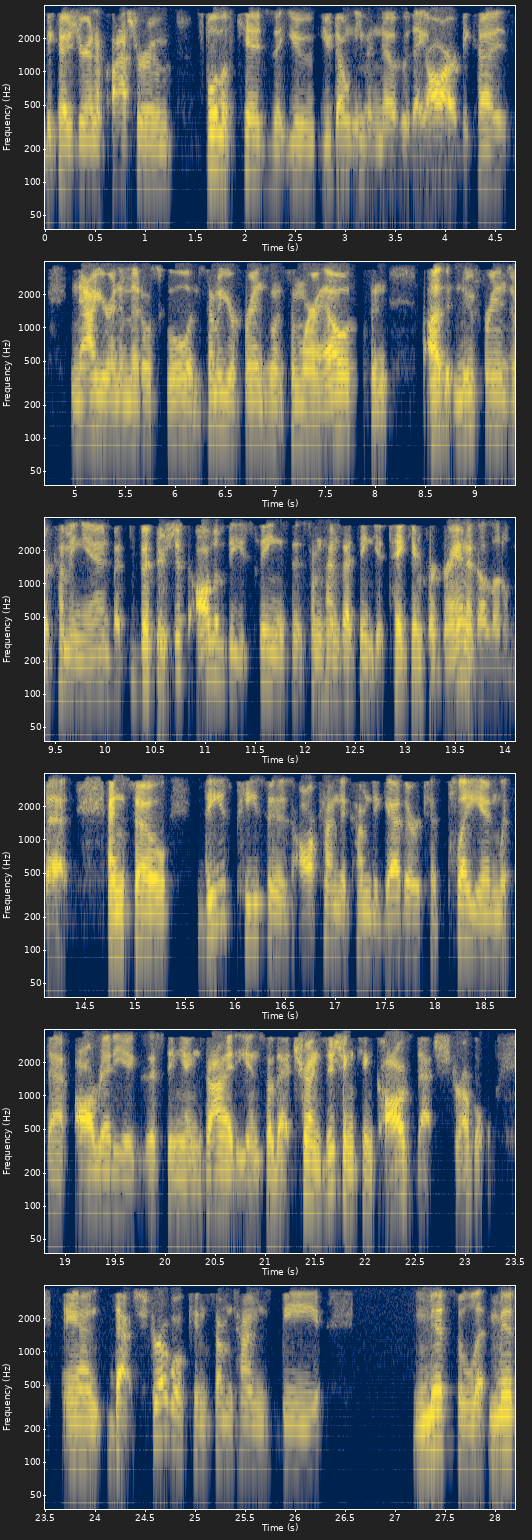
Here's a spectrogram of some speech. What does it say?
because you're in a classroom full of kids that you you don't even know who they are because now you're in a middle school and some of your friends went somewhere else and other new friends are coming in. But but there's just all of these things that sometimes I think get taken for granted a little bit. And so these pieces all kind of come together to play in with that already existing anxiety. And so that transition can cause that struggle. And that struggle can sometimes be mis, mis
